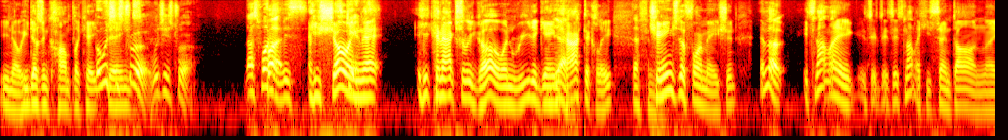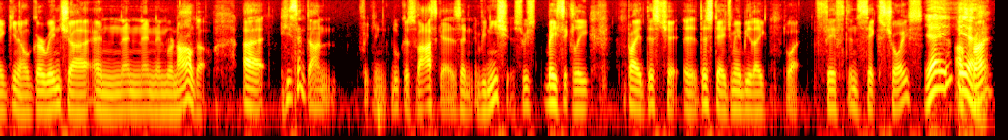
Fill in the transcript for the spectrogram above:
You know, he doesn't complicate but which things. is true. Which is true. That's one But of his. he's showing skills. that he can actually go and read a game Yeah, tactically, definitely. change the formation, and look. It's not like it's, it's, it's not like he sent on like you know Garrincha and and, and, and Ronaldo. Uh, he sent on freaking Lucas Vázquez and Vinicius, which basically probably at this ch- uh, this stage maybe like what fifth and sixth choice. Yeah, up yeah. front.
